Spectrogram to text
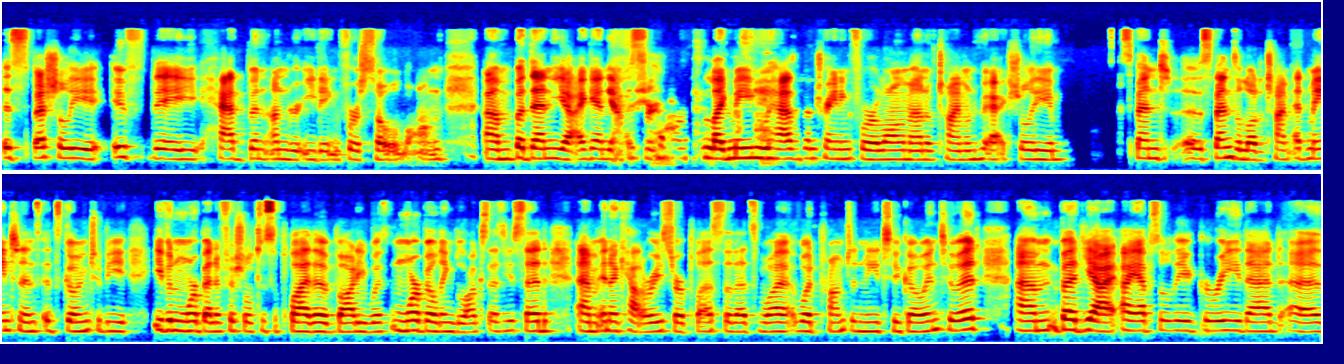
especially if they had been under eating for so long. Um, but then, yeah, again, yeah, sure. like me who has been training for a long amount of time and who actually spend uh, spends a lot of time at maintenance it's going to be even more beneficial to supply the body with more building blocks as you said um, in a calorie surplus. So that's what what prompted me to go into it. Um, but yeah I, I, absolutely agree that uh,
